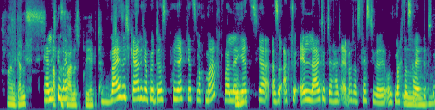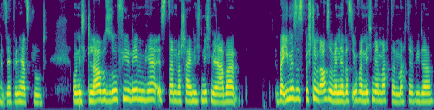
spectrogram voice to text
das war ein ganz Ehrlich abgefahrenes gesagt, Projekt. Weiß ich gar nicht, ob er das Projekt jetzt noch macht, weil er mhm. jetzt ja, also aktuell leitet er halt einfach das Festival und macht das halt mhm. halt mit sehr viel Herzblut. Und ich glaube, so viel nebenher ist dann wahrscheinlich nicht mehr. Aber bei ihm ist es bestimmt auch so, wenn er das irgendwann nicht mehr macht, dann macht er wieder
